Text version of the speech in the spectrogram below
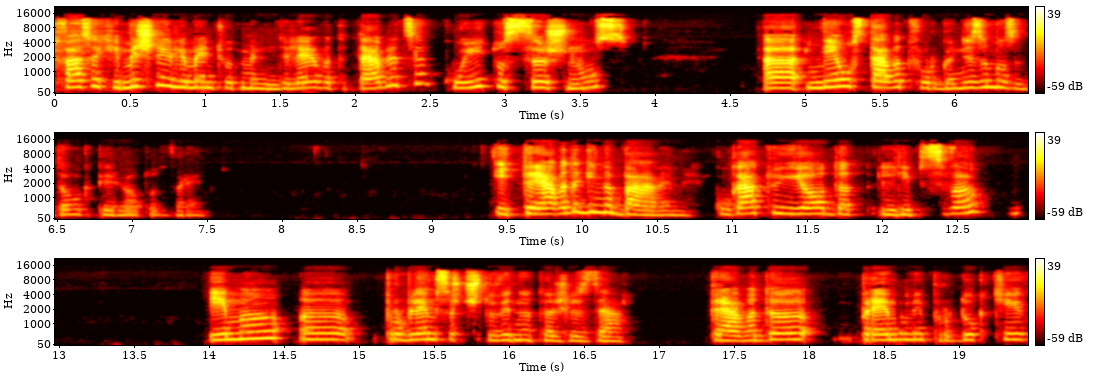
това са химични елементи от Менделеевата таблица, които всъщност а, не остават в организма за дълъг период от време. И трябва да ги набавяме. Когато йодът липсва, има а, проблем с четовидната жлеза. Трябва да приемаме продукти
